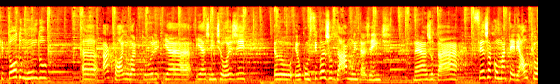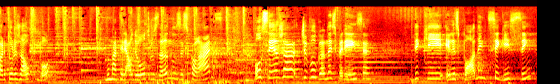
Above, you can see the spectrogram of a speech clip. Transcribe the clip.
que todo mundo uh, acolhe o Arthur e a, e a gente hoje, eu, eu consigo ajudar muita gente, né? Ajudar, seja com material que o Arthur já ocupou, o material de outros anos escolares, ou seja, divulgando a experiência de que eles podem seguir sim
